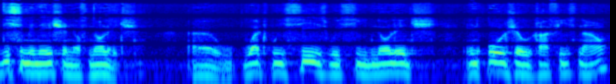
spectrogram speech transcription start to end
dissemination of knowledge. what we see is we see knowledge in all geographies now,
